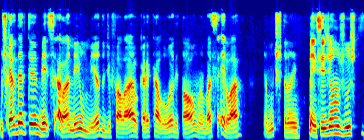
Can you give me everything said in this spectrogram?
Os caras devem ter, sei lá, meio medo de falar, o cara é calor e tal, mas sei lá. É muito estranho. Bem, sejam justos,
